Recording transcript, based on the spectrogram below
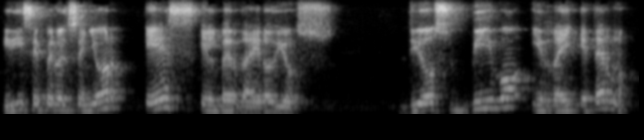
Y dice, pero el Señor es el verdadero Dios, Dios vivo y Rey eterno.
